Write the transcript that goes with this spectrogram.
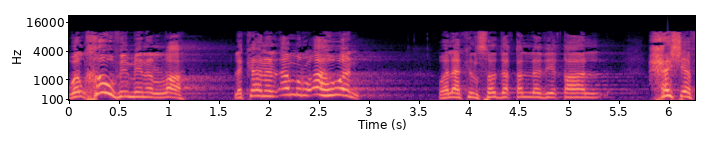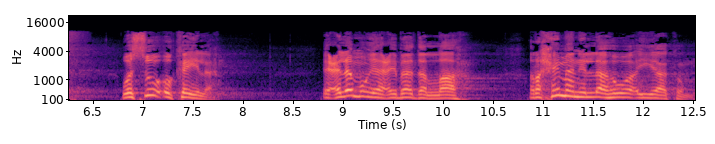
والخوف من الله لكان الأمر أهون. ولكن صدق الذي قال حشف وسوء كيلة. اعلموا يا عباد الله رحمني الله وإياكم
